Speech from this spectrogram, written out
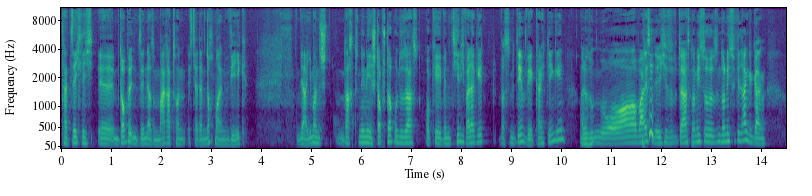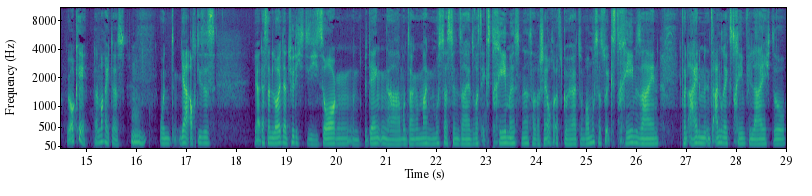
tatsächlich äh, im doppelten Sinn, also Marathon ist ja dann nochmal ein Weg. Ja, jemand sagt, nee, nee, stopp, stopp und du sagst, okay, wenn es hier nicht weitergeht, was ist mit dem Weg? Kann ich den gehen? Alle so, mhm. oh, weiß nicht, da ist noch nicht so, sind noch nicht so viel lang gegangen. Ja, okay, dann mache ich das. Mhm. Und ja, auch dieses, ja, dass dann Leute natürlich, die sich Sorgen und Bedenken haben und sagen, Mann, muss das denn sein? Sowas Extremes, ne? Das hat wahrscheinlich auch oft gehört. So, warum muss das so extrem sein? Von einem ins andere Extrem vielleicht, so.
